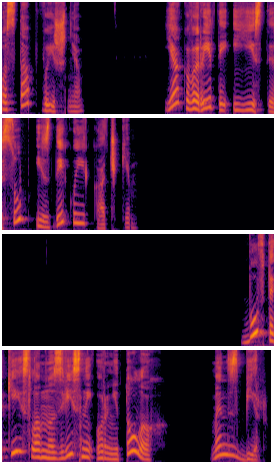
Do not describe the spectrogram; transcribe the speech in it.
Остап Вишня. Як варити і їсти суп із дикої качки. Був такий славнозвісний орнітолог Мензбір,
